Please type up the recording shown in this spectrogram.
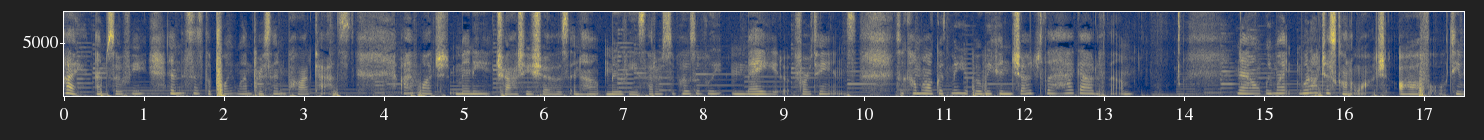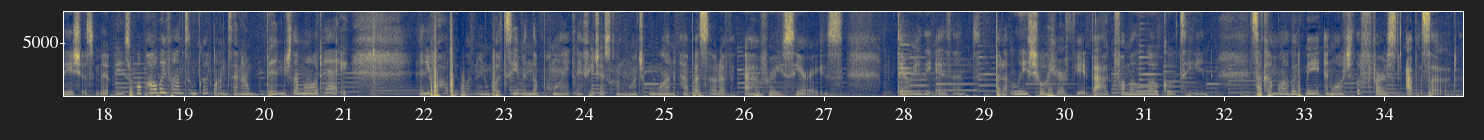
Hi, I'm Sophie, and this is the 0.1% podcast. I've watched many trashy shows and movies that are supposedly made for teens, so come walk with me where we can judge the heck out of them. Now, we might, we're not just gonna watch awful TV shows and movies, we'll probably find some good ones and I'll binge them all day. And you're probably wondering what's even the point if you're just gonna watch one episode of every series. There really isn't, but at least you'll hear feedback from a local teen. So come along with me and watch the first episode.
